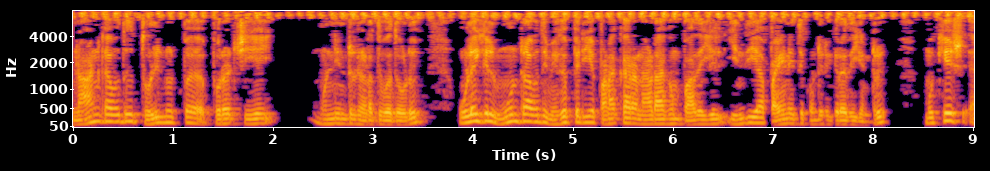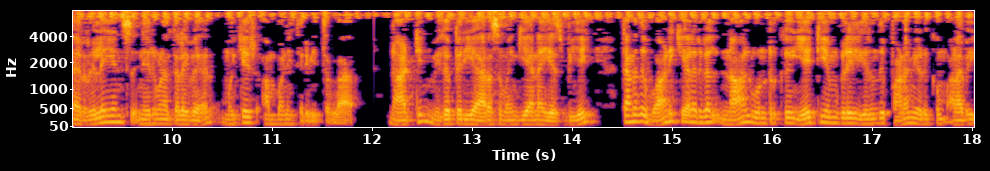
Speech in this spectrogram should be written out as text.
நான்காவது தொழில்நுட்ப புரட்சியை முன்னின்று நடத்துவதோடு உலகில் மூன்றாவது மிகப்பெரிய பணக்கார நாடாகும் பாதையில் இந்தியா பயணித்துக் கொண்டிருக்கிறது என்று முகேஷ் ரிலையன்ஸ் நிறுவன தலைவர் முகேஷ் அம்பானி தெரிவித்துள்ளார். நாட்டின் மிகப்பெரிய அரசு வங்கியான எஸ்பிஐ தனது வாடிக்கையாளர்கள் நாள் ஒன்றுக்கு ஏடிஎம்களில் இருந்து பணம் எடுக்கும் அளவை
